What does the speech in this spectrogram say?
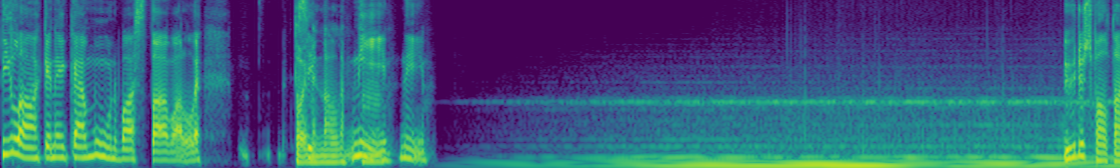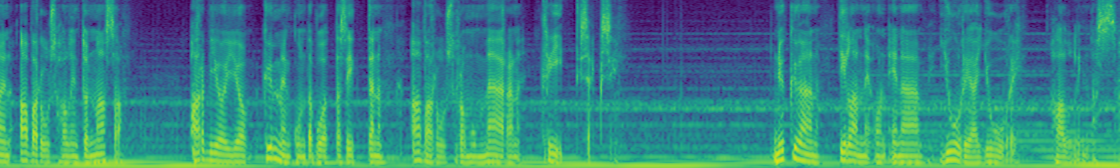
tilaa kenenkään muun vastaavalle toiminnalle. Si- niin, mm. niin. Yhdysvaltain avaruushallinto NASA arvioi jo kymmenkunta vuotta sitten avaruusromun määrän kriittiseksi. Nykyään tilanne on enää juuri ja juuri hallinnassa.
